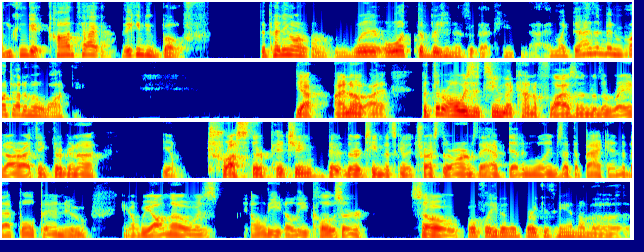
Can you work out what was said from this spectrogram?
You can get contact. They can do both, depending on where what the vision is of that team. And like there hasn't been much out of Milwaukee. Yeah, I know. I but they're always a team that kind of flies under the radar. I think they're gonna, you know, trust their pitching. They're, they're a team that's to trust their arms. They have Devin Williams at the back end of that bullpen, who you know we all know is an elite elite closer. So hopefully he doesn't break his hand on the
